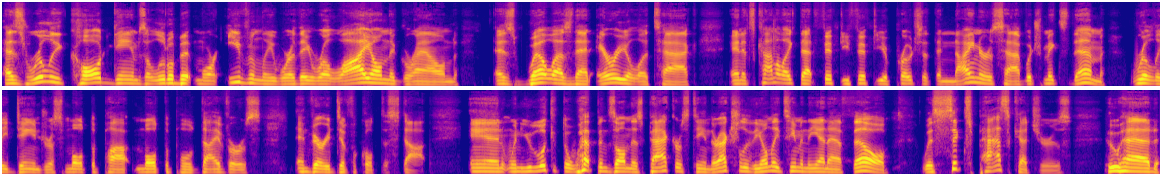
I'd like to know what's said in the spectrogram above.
has really called games a little bit more evenly where they rely on the ground as well as that aerial attack. And it's kind of like that 50 50 approach that the Niners have, which makes them really dangerous, multiple, multiple, diverse, and very difficult to stop. And when you look at the weapons on this Packers team, they're actually the only team in the NFL with six pass catchers who had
